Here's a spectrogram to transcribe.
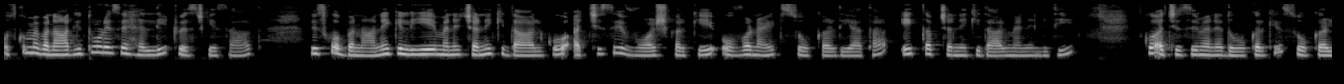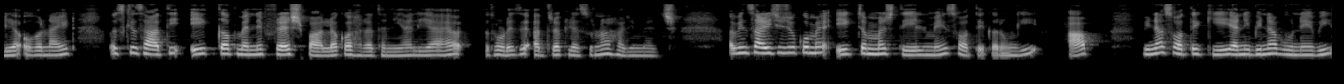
उसको मैं बना दी थोड़े से हेल्दी ट्विस्ट के साथ। इसको बनाने के लिए मैंने चने की दाल को अच्छे से वॉश करके ओवरनाइट सोक कर दिया था। एक कप चने की दाल मैंने ली थी। इसको अच्छे से मैंने धो करके सोक कर लिया ओवरनाइट उसके साथ ही एक कप मैंने फ्रेश पालक और हरा धनिया लिया है, थोड़े से अदरक, लहसुन और हरी मिर्च। अब इन सारी चीज़ों को मैं एक चम्मच तेल में सौते करूँगी। आप बिना सौते किए, यानी बिना भुने भी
